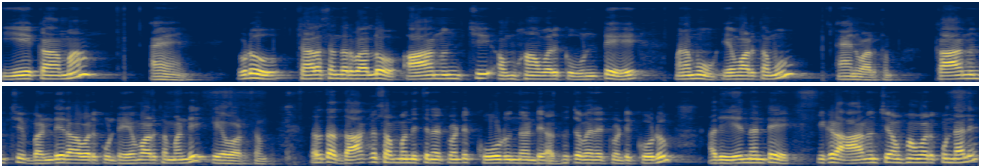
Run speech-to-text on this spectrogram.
ఏ కామ యాన్ ఇప్పుడు చాలా సందర్భాల్లో ఆ నుంచి అంహా వరకు ఉంటే మనము ఏం వాడతాము? యాన్ వాడతాం. కా నుంచి బండి రా వరకు ఉంటే ఏం వాడతామండి? ఏ వాడతాం. తర్వాత దాకు సంబంధించినటువంటి కోడ్ ఉందండి అద్భుతమైనటువంటి కోడు. అది ఏంటంటే ఇక్కడ ఆ నుంచి అంహం వరకు ఉండాలి.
